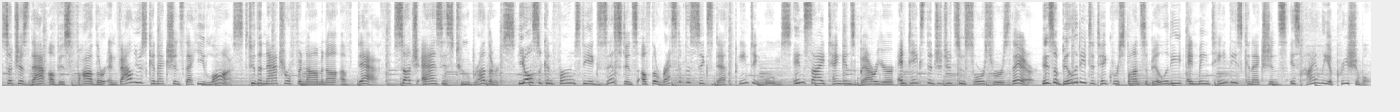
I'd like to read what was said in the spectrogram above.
such as that of his father, and values connections that he lost to the natural phenomena of death, such as his two brothers. He also confirms the existence of the rest of the six death painting wombs inside Tengen's barrier and takes the Jujutsu sorcerers there. His ability to take responsibility and maintain these connections is highly appreciable.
